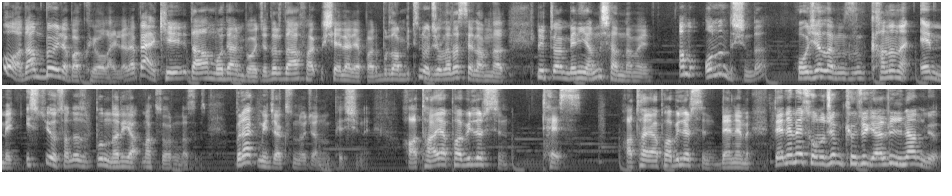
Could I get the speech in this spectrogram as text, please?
O adam böyle bakıyor olaylara. Belki daha modern bir hocadır, daha farklı şeyler yapar. Buradan bütün hocalara selamlar. Lütfen beni yanlış anlamayın. Ama onun dışında hocalarınızın kanına emmek istiyorsanız bunları yapmak zorundasınız. Bırakmayacaksın hocanın peşini. Hata yapabilirsin. Test. Hata yapabilirsin. Deneme. Deneme sonucum kötü geldi inanmıyor.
